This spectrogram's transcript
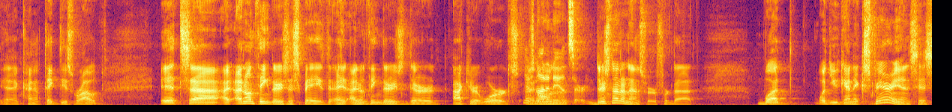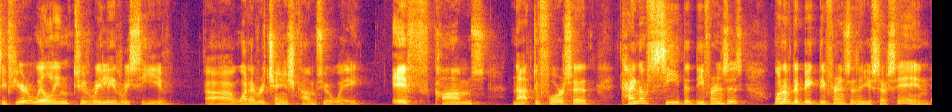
uh, kind of take this route it's uh, I, I don't think there is a space. I, I don't think there is there accurate words. There's not an answer. There's not an answer for that. But what you can experience is if you're willing to really receive uh, whatever change comes your way if comes not to force it kind of see the differences. One of the big differences that you start seeing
